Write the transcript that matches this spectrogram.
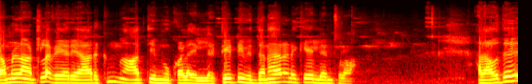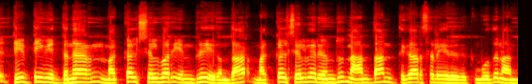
தமிழ்நாட்டில் வேறு யாருக்கும் அதிமுகவில் இல்லை. டிடிவி தினகரனுக்கே இல்லைன்னு சொல்லலாம் அதாவது டிடிவி தினகரன் மக்கள் செல்வர் என்று இருந்தார். மக்கள் செல்வர் என்று நான் தான் திகார் சிலையில் இருக்கும்போது நான்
